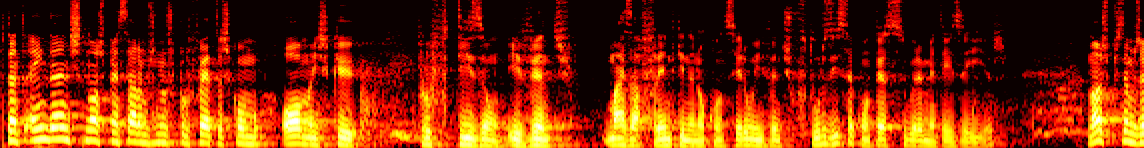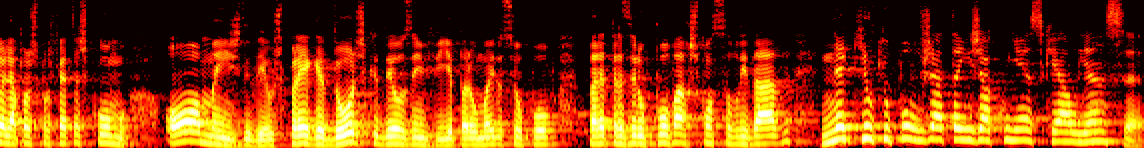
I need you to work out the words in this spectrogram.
Portanto, ainda antes de nós pensarmos nos profetas como homens que profetizam eventos mais à frente que ainda não aconteceram, eventos futuros, isso acontece seguramente em Isaías. Nós precisamos olhar para os profetas como homens de Deus, pregadores que Deus envia para o meio do seu povo para trazer o povo à responsabilidade naquilo que o povo já tem já conhece, que é a aliança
